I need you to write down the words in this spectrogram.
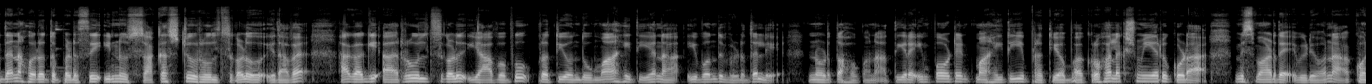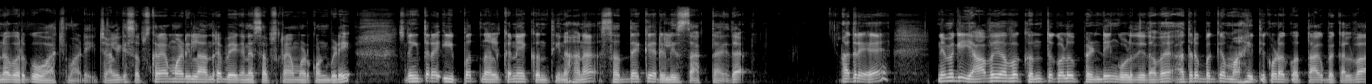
ಇದನ್ನು ಹೊರತುಪಡಿಸಿ ಇನ್ನೂ ಸಾಕಷ್ಟು ರೂಲ್ಸ್ಗಳು ಇದ್ದಾವೆ ಹಾಗಾಗಿ ಆ ರೂಲ್ಸ್ಗಳು ಯಾವುವು? ಪ್ರತಿಯೊಂದು ಮಾಹಿತಿಯನ್ನು ಈ ಒಂದು ವಿಡಿಯೋದಲ್ಲಿ ನೋಡ್ತಾ ಹೋಗೋಣ. ತೀರಾ ಇಂಪಾರ್ಟೆಂಟ್ ಮಾಹಿತಿ ಪ್ರತಿಯೊಬ್ಬ ಗೃಹಲಕ್ಷ್ಮಿಯರು ಕೂಡ ಮಿಸ್ ಮಾಡದೆ ವಿಡಿಯೋನ ಕೊನೆವರೆಗೂ ವಾಚ್ ಮಾಡಿ. ಚಾನಲ್ಗೆ ಸಬ್ಸ್ಕ್ರೈಬ್ ಮಾಡಿಲ್ಲ ಅಂದರೆ ಬೇಗನೆ ಸಬ್ಸ್ಕ್ರೈಬ್ ಮಾಡ್ಕೊಂಡ್ಬಿಡಿ. ಸ್ನೇಹಿತರೆ ಇಪ್ಪತ್ನಾಲ್ಕನೇ ಕಂತಿನ ಹಣ ಸದ್ಯಕ್ಕೆ ರಿಲೀಸ್ ಆಗ್ತಾ ಇದೆ. ಆದರೆ ನಿಮಗೆ ಯಾವ ಯಾವ ಕಂತುಗಳು ಪೆಂಡಿಂಗ್ ಉಳಿದಿದ್ದಾವೆ ಅದರ ಬಗ್ಗೆ ಮಾಹಿತಿ ಕೂಡ ಗೊತ್ತಾಗಬೇಕಲ್ವಾ?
